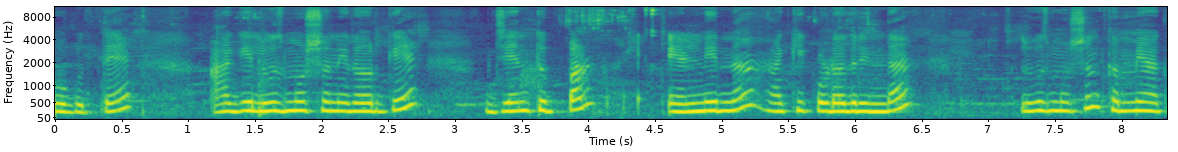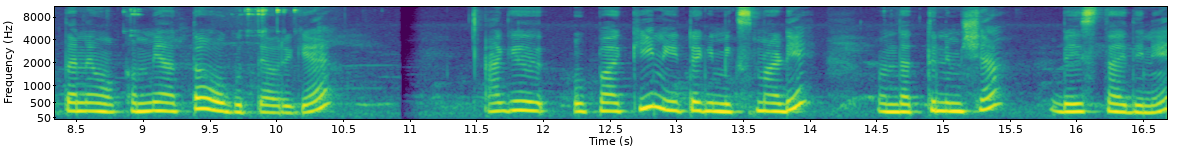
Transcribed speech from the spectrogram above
ಹೋಗುತ್ತೆ. ಹಾಗೆ ಲೂಸ್ ಮೋಷನ್ ಇರೋರಿಗೆ ಜೇನುತುಪ್ಪ ಎಳ್ನೀರನ್ನ ಹಾಕಿ ಕೊಡೋದ್ರಿಂದ ಲೂಸ್ ಮೋಷನ್ ಕಮ್ಮಿ ಆಗ್ತಾನೆ ಕಮ್ಮಿ ಆಗ್ತಾ ಹೋಗುತ್ತೆ ಅವರಿಗೆ. ಹಾಗೆ ಉಪ್ಪು ಹಾಕಿ ನೀಟಾಗಿ ಮಿಕ್ಸ್ ಮಾಡಿ ಒಂದು ಹತ್ತು ನಿಮಿಷ ಬೇಯಿಸ್ತಾ ಇದ್ದೀನಿ.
